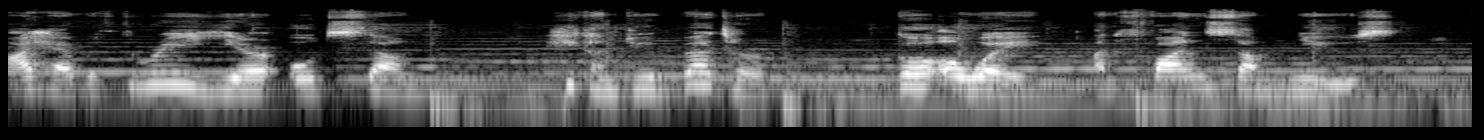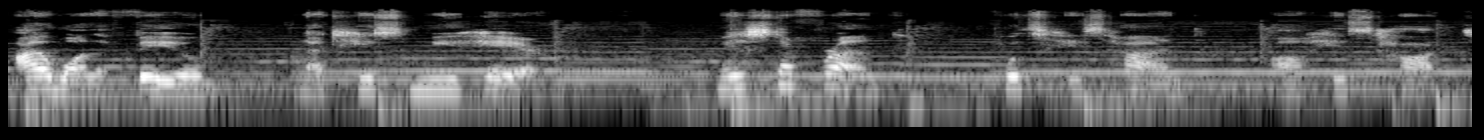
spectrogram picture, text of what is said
I have a three year old son. He can do better. Go away and find some news. I want a film, not his new hair. Mr. Frank puts his hand on his heart.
